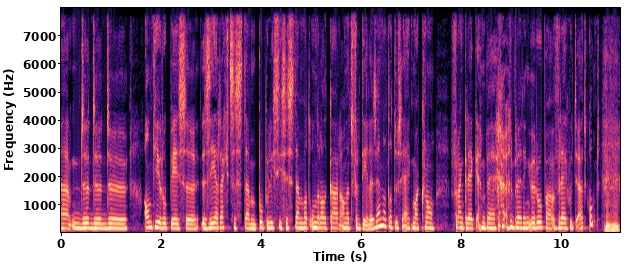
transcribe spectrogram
uh, de, de, de anti-Europese, zeer rechtse stem, populistische stem, wat onder elkaar aan het verdelen zijn. Dat dat dus eigenlijk Macron, Frankrijk en bij uitbreiding Europa vrij goed uitkomt. Mm -hmm.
